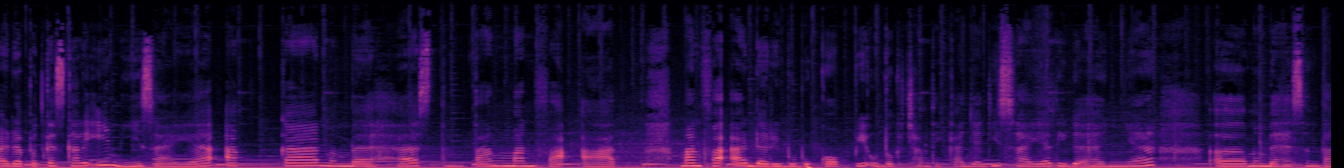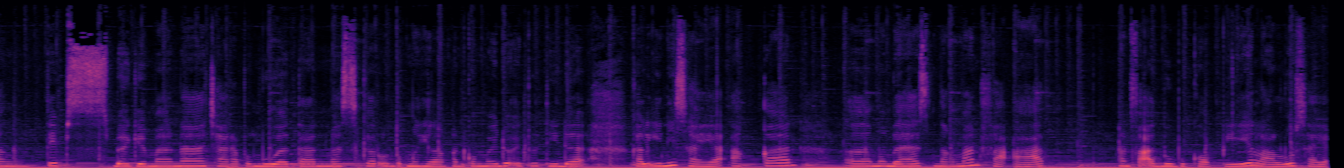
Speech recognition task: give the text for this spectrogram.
pada podcast kali ini saya akan membahas tentang manfaat manfaat dari bubuk kopi untuk kecantikan. Jadi saya tidak hanya uh, membahas tentang tips bagaimana cara pembuatan masker untuk menghilangkan komedo itu tidak. Kali ini saya akan uh, membahas tentang manfaat manfaat bubuk kopi, lalu saya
